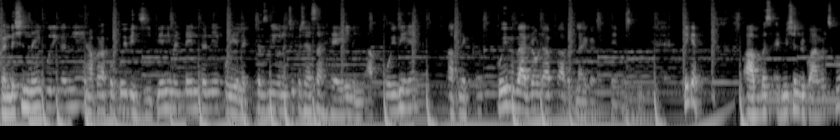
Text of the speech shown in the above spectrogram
कंडीशन नहीं पूरी करनी है, यहाँ पर आपको कोई भी जीपीए नहीं मेंटेन करनी है, कोई इलेक्टिव नहीं होना चाहिए, कुछ ऐसा है ही नहीं। आप कोई भी हैं, आपने कोई भी बैकग्राउंड है आपका, आप अप्लाई कर सकते हैं बस ठीक है? आप बस एडमिशन रिक्वायरमेंट्स को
